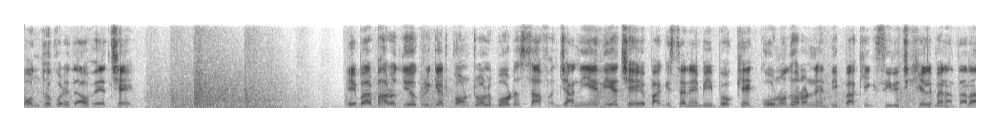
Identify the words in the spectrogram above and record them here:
বন্ধ করে দেওয়া হয়েছে। এবার ভারতীয় ক্রিকেট কন্ট্রোল বোর্ড সাফ জানিয়ে দিয়েছে, পাকিস্তানের বিপক্ষে কোনো ধরনের দ্বিপাক্ষিক সিরিজ খেলবে না তারা।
